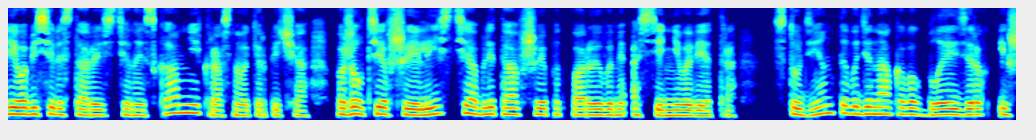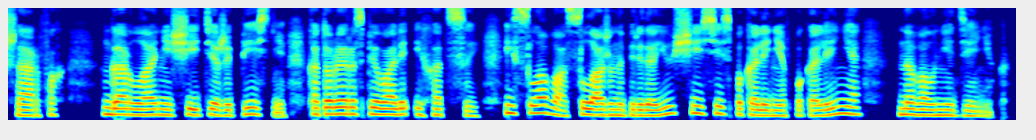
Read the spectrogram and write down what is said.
Его бесили старые стены из камня и красного кирпича, пожелтевшие листья, облетавшие под порывами осеннего ветра, студенты в одинаковых блейзерах и шарфах — горланящие те же песни, которые распевали их отцы, и слова, слаженно передающиеся из поколения в поколение на волне денег.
